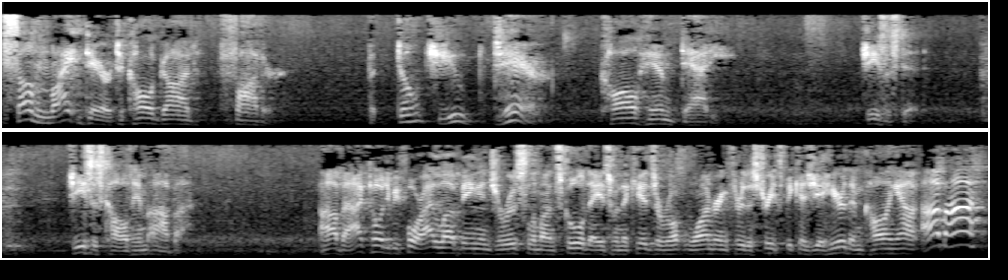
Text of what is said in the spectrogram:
Some might dare to call God Father, but don't you dare call Him Daddy. Jesus did. Jesus called him Abba. Abba. I've told you before, I love being in Jerusalem on school days when the kids are wandering through the streets because you hear them calling out, Abba!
